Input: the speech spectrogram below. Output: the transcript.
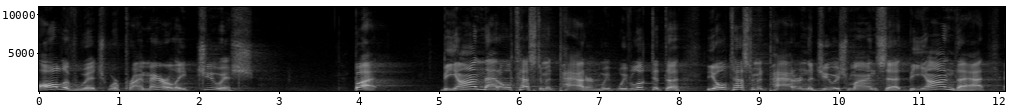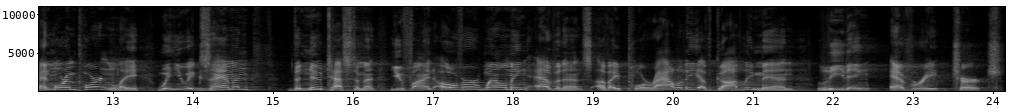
all of which were primarily Jewish. But beyond that Old Testament pattern, we've, we've looked at the, the Old Testament pattern, the Jewish mindset. Beyond that, and more importantly, when you examine the New Testament, you find overwhelming evidence of a plurality of godly men leading every church.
